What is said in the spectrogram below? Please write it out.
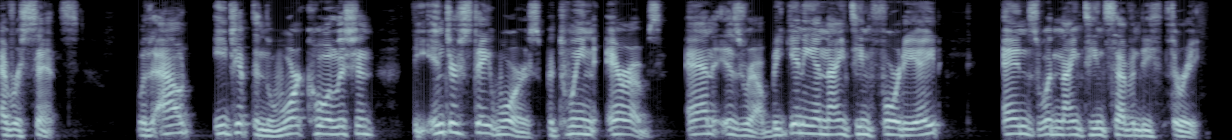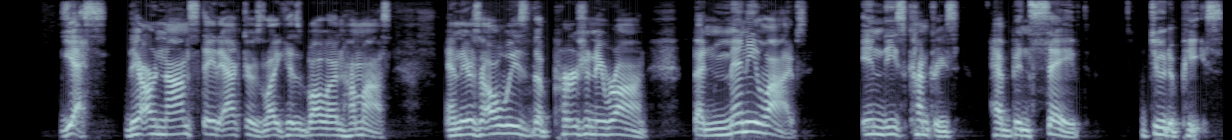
ever since. Without Egypt and the war coalition, the interstate wars between Arabs and Israel, beginning in 1948, ends with 1973. Yes, there are non state actors like Hezbollah and Hamas, and there's always the Persian Iran, but many lives in these countries have been saved due to peace.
